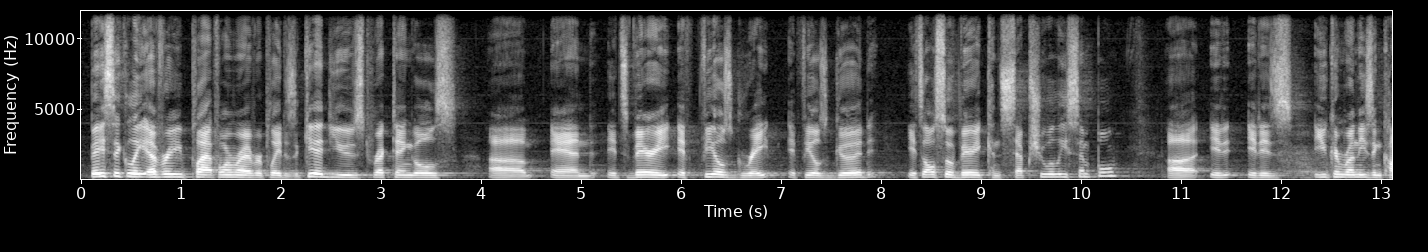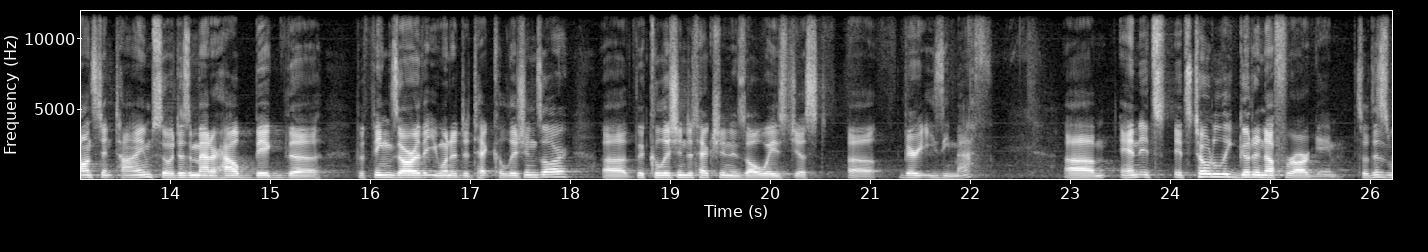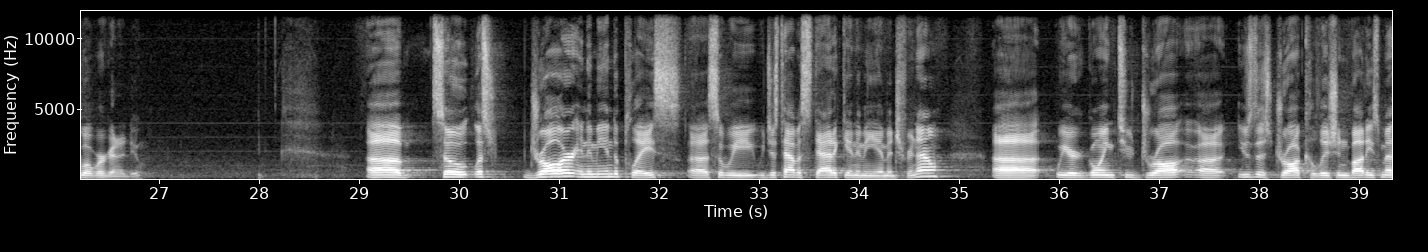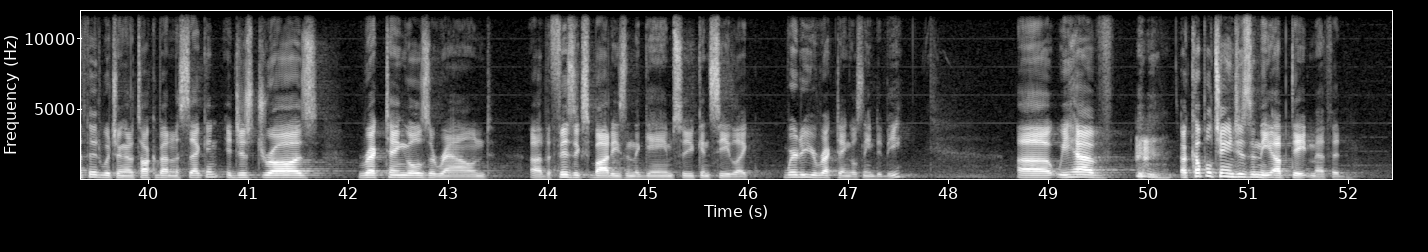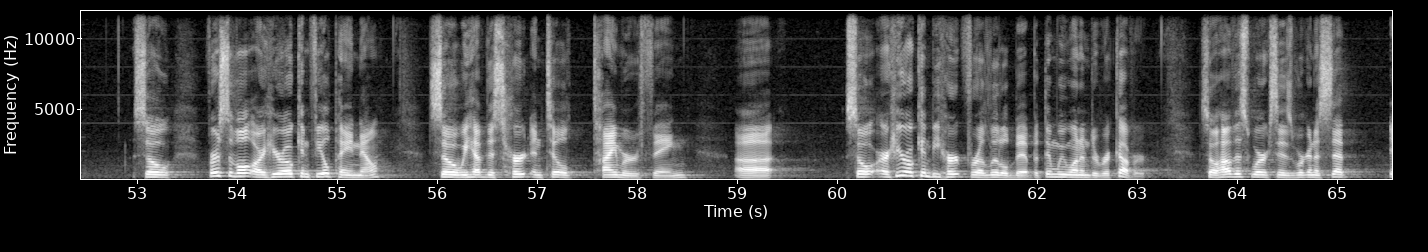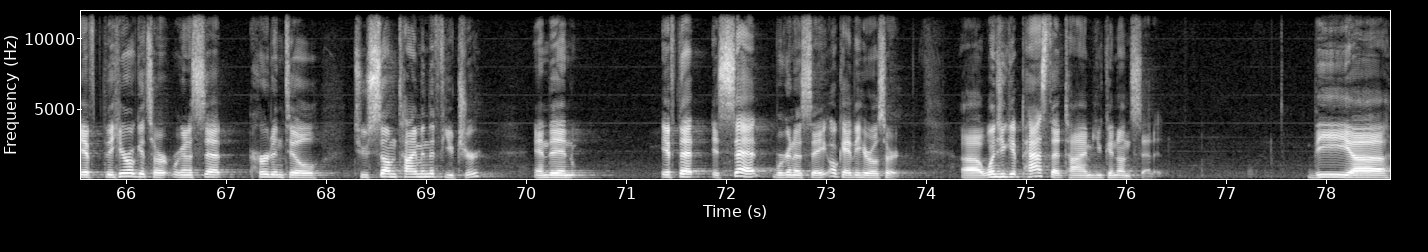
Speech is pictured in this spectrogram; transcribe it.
basically, every platformer I ever played as a kid used rectangles, uh, and it's very, it feels great, it feels good. It's also very conceptually simple. Uh, it, it is, you can run these in constant time, so it doesn't matter how big the the things are that you want to detect collisions are. Uh, the collision detection is always just uh, very easy math. Um, and it's, it's totally good enough for our game. So this is what we're going to do. Uh, so let's draw our enemy into place. Uh, so we, we just have a static enemy image for now. Uh, we are going to draw, uh, use this draw collision bodies method, which I'm going to talk about in a second. It just draws rectangles around uh, the physics bodies in the game so you can see like where do your rectangles need to be. Uh, we have a couple changes in the update method. So first of all, our hero can feel pain now. So we have this hurt until timer thing. Uh, so our hero can be hurt for a little bit, but then we want him to recover. So how this works is we're gonna set, if the hero gets hurt, we're gonna set hurt until to some time in the future. And then if that is set, we're gonna say, okay, the hero's hurt. Uh, once you get past that time, you can unset it. The, uh,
